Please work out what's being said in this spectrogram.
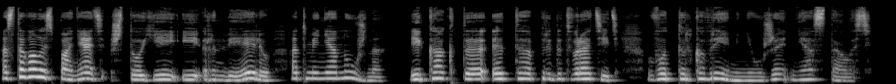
Оставалось понять, что ей и Ренвиэлю от меня нужно, и как-то это предотвратить, вот только времени уже не осталось.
